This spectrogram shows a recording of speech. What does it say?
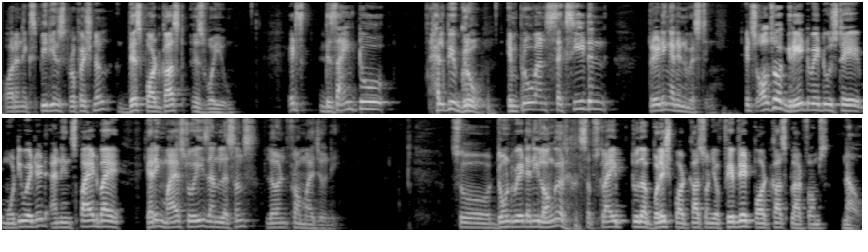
or an experienced professional, this podcast is for you. It's designed to help you grow, improve, and succeed in trading and investing. It's also a great way to stay motivated and inspired by hearing my stories and lessons learned from my journey. So don't wait any longer. Subscribe to the Bullish Podcast on your favorite podcast platforms now.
